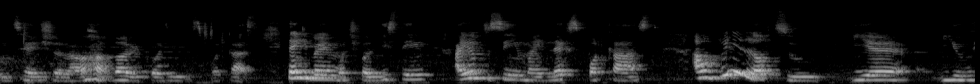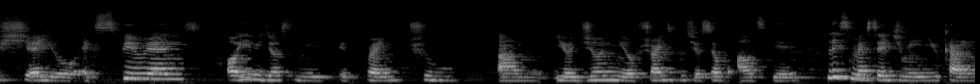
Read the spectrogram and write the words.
intentional about recording this podcast. Thank you very much for listening. I hope to see you in my next podcast. I would really love to hear you share your experience or if you just need a friend through um, your journey of trying to put yourself out there, please message me. You can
